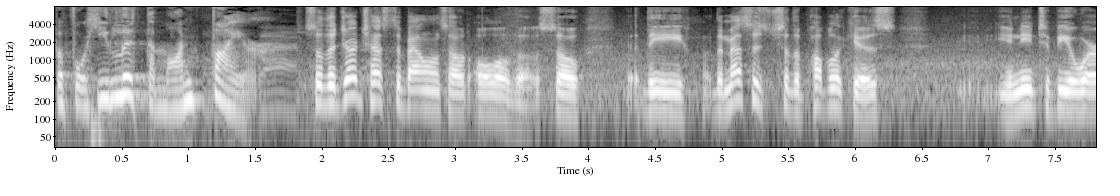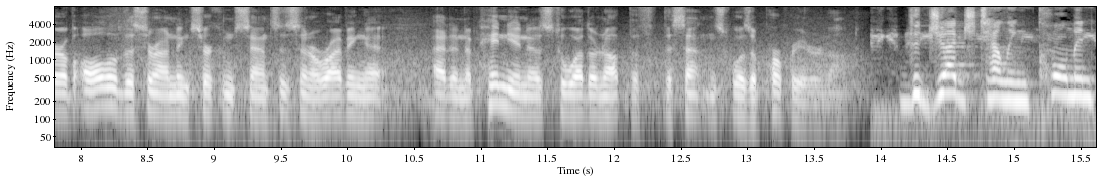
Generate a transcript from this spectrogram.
before he lit them on fire. So the judge has to balance out all of those. So the the message to the public is you need to be aware of all of the surrounding circumstances in arriving at, at an opinion as to whether or not the, the sentence was appropriate or not. The judge telling Coleman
